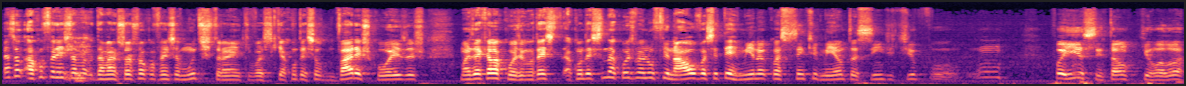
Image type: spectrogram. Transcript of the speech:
Essa, a conferência da, da, Microsoft foi uma conferência muito estranha, que, você, que aconteceu várias coisas, mas é aquela coisa, acontece, acontecendo a coisa, mas no final você termina com esse sentimento assim de tipo. Hum, foi isso então que rolou,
